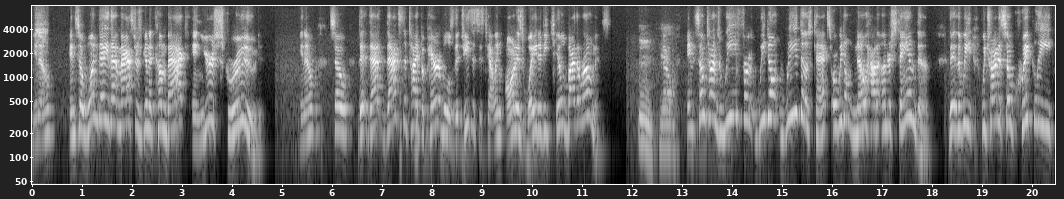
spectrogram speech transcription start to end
you know? And so one day that master's going to come back and you're screwed. You know, so that that that's the type of parables that Jesus is telling on his way to be killed by the Romans. Mm. Yeah. And sometimes we for we don't read those texts or we don't know how to understand them. The, the- we we try to so quickly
